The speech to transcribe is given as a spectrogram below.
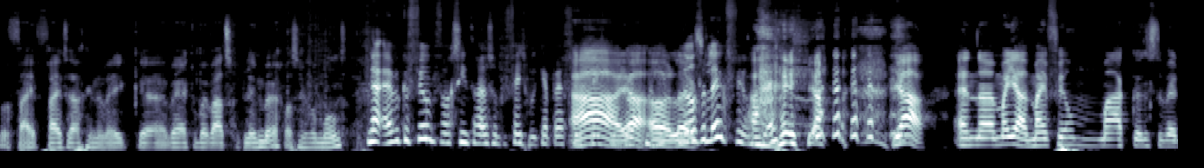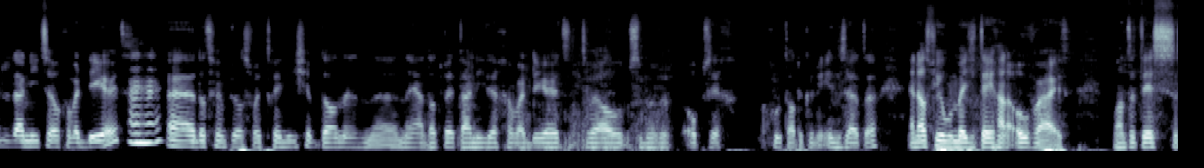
Vijf, vijf dagen in de week eh, werken bij Waterschap Limburg. Was in Vermont. Nou, heb ik een filmpje van gezien trouwens op Facebook. Ik heb even Ah, Facebook ja, oh, leuk. Dat was een leuk filmpje. Ah, ja, ja. En, eh, maar ja, mijn filmmaakkunsten werden daar niet zo gewaardeerd. Mhm. Eh, dat filmpje was voor traineeship dan. En nou ja, dat werd daar niet echt gewaardeerd. Terwijl ze me op zich goed hadden kunnen inzetten. En dat viel me een beetje tegen aan de overheid. Want het is,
